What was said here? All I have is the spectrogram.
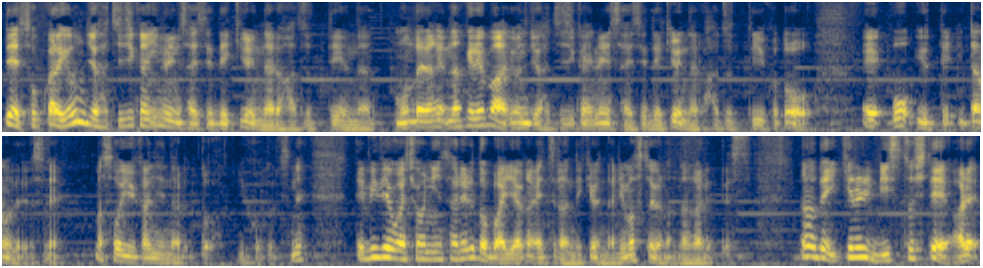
で、そこから48時間以内に再生できるようになるはずっていうのは、問題なければ48時間以内に再生できるようになるはずっていうことを、えを言っていたのでですね、まあそういう感じになるということですね。で、ビデオが承認されるとバイヤーが閲覧できるようになりますというような流れです。なので、いきなりリストして、あれ、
